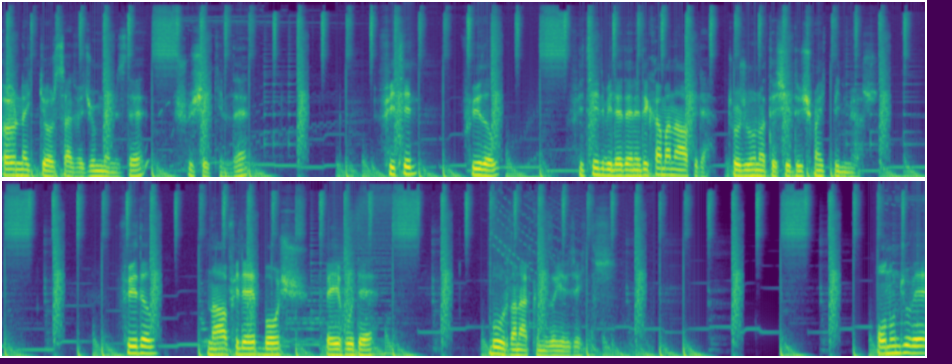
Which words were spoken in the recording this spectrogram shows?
Örnek görsel ve cümlemizde şu şekilde. Fitil, fiddle. Fitil bile denedik ama nafile. Çocuğun ateşi düşmek bilmiyor. Fiddle, nafile, boş, beyhude. Buradan aklımıza gelecektir. 10. ve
